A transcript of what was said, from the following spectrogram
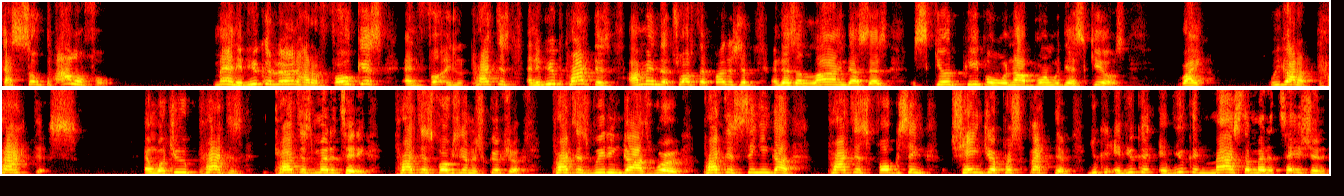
that's so powerful. Man, if you can learn how to focus and fo- practice, and if you practice, I'm in the 12 step fellowship, and there's a line that says, Skilled people were not born with their skills, right? We got to practice. And what you practice, practice meditating, practice focusing on the scripture, practice reading God's word, practice singing God, practice focusing, change your perspective. You can, if you can, if you can master meditation,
